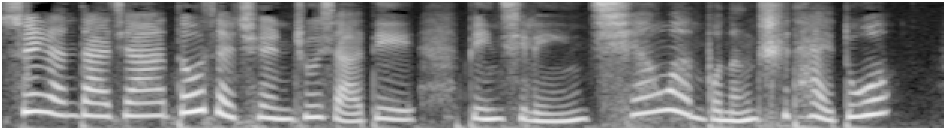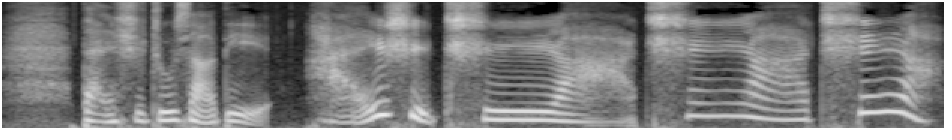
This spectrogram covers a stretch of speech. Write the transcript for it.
虽然大家都在劝猪小弟冰淇淋千万不能吃太多，但是猪小弟还是吃啊吃啊吃啊，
